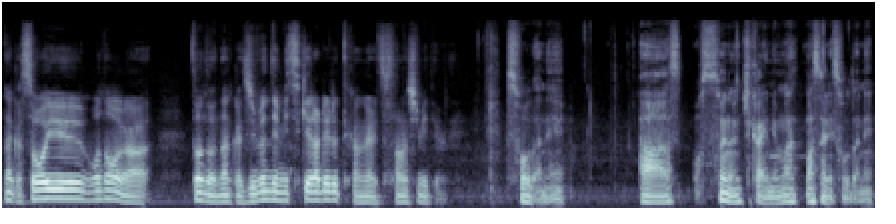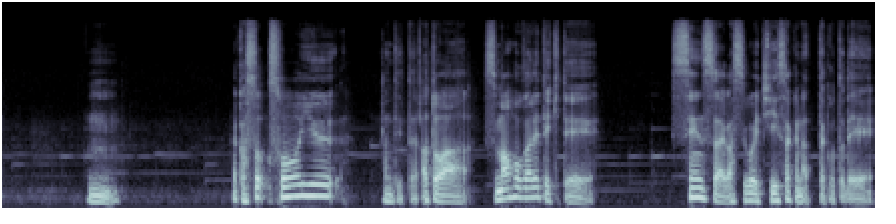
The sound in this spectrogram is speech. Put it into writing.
なんかそういうものがどんどんなんか自分で見つけられるって考えると楽しみだよね。そうだね。ああそそういうのに近いね。ままさにそうだね。うん。なんかそそういうなんて言ったらあとはスマホが出てきてセンサーがすごい小さくなったことで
